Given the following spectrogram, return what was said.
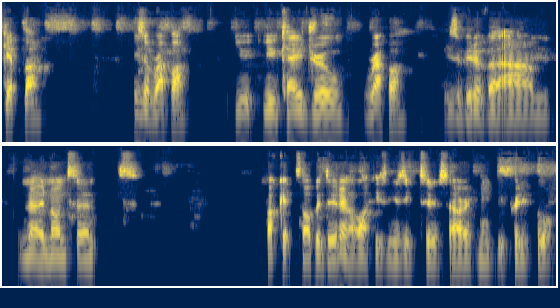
Skepta, he's a rapper, U- UK drill rapper. He's a bit of a um, no nonsense bucket type of dude, and I like his music too. So I reckon he'd be pretty cool.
